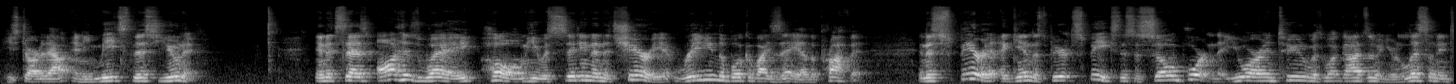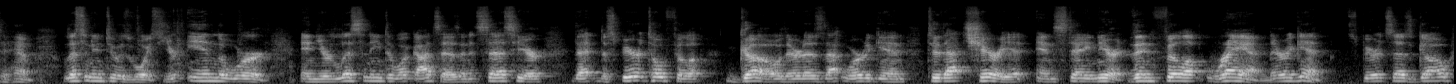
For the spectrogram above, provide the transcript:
He started out and he meets this eunuch. And it says, on his way home, he was sitting in a chariot reading the book of Isaiah the prophet. And the Spirit, again, the Spirit speaks. This is so important that you are in tune with what God's doing. You're listening to Him, listening to His voice. You're in the Word, and you're listening to what God says. And it says here that the Spirit told Philip, Go, there it is, that word again, to that chariot and stay near it. Then Philip ran. There again, Spirit says, Go,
